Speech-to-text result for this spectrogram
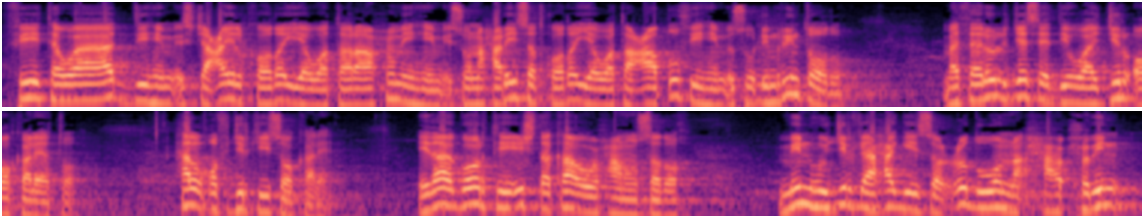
fii tawaadihim isjacaylkooda iyo wa taraaxumihim isu naxariisadkooda iyo wa tacaatufihim isu dhimrintoodu mathaluljasadi waa jir oo kaleeto hal qof jirkiisoo kale idaa goortii ishtakaa uu xanuunsado minhu jirkaa xaggiisa cudwun xubin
